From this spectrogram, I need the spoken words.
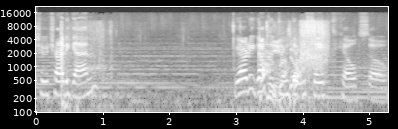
Should we try it again? We already got the dude that we saved killed, so...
